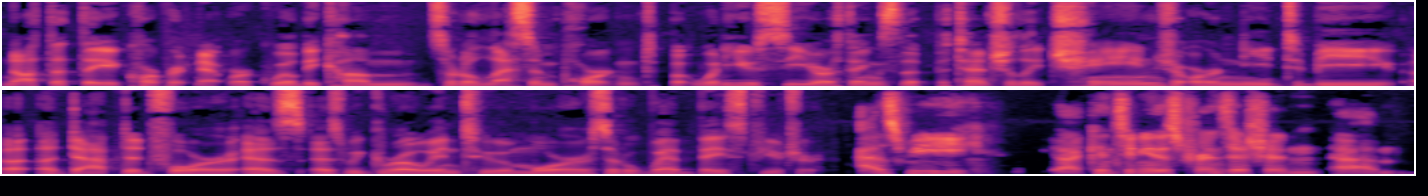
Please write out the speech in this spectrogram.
Not that the corporate network will become sort of less important, but what do you see are things that potentially change or need to be uh, adapted for as as we grow into a more sort of web based future? As we uh, continue this transition, um,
